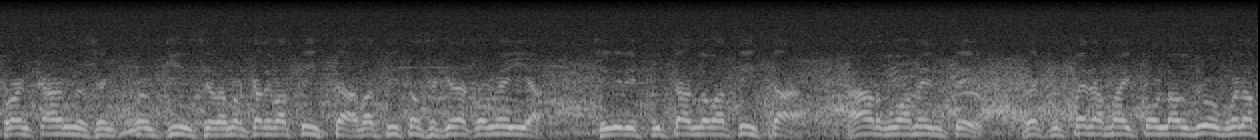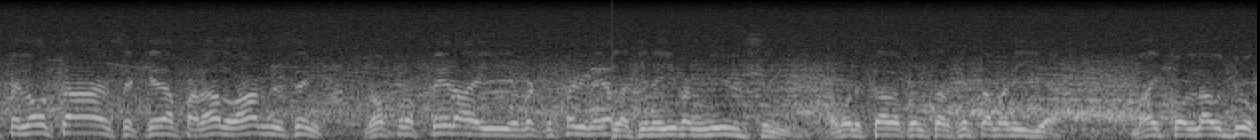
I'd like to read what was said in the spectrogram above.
Frank Arnesen con el 15, la marca de Batista. Batista se queda con ella. Sigue disputando Batista arduamente. Recupera Michael Laudrup. Buena pelota. Se queda parado Arnesen. No prospera y recupera inmediatamente. La tiene Ivan Nielsen. Amonestado con tarjeta amarilla. Michael Laudrup.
